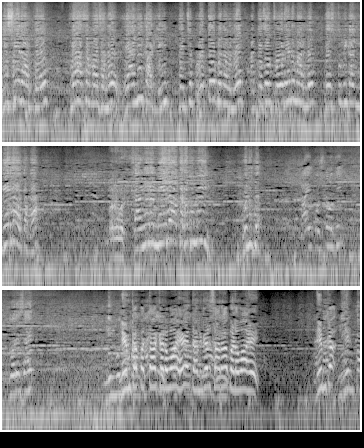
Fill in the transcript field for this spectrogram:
निषेधार्थ त्या समाजानं रॅली काढली त्यांचे फोटो बनवले आणि त्याच्यावर जोड्यानं मारलं. तेच तुम्ही काय मेला होता का? बरोबर. सांगा ना मेला होता का तुम्ही? कोणी काय गोष्ट होती? गोरे साहेब निंबू नीम का पत्ता कड़वा है धनगर सारा बड़वा है नीम का नीम का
